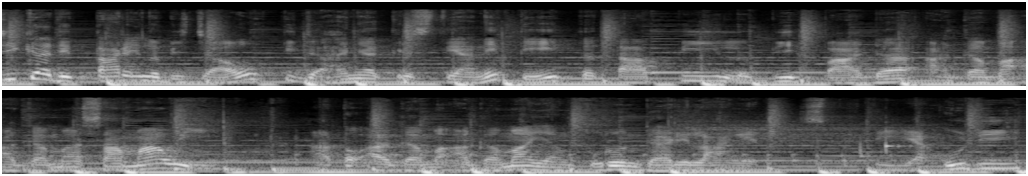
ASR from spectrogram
jika ditarik lebih jauh, tidak hanya Christianity, tetapi lebih pada agama-agama samawi atau agama-agama yang turun dari langit, seperti Yahudi,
